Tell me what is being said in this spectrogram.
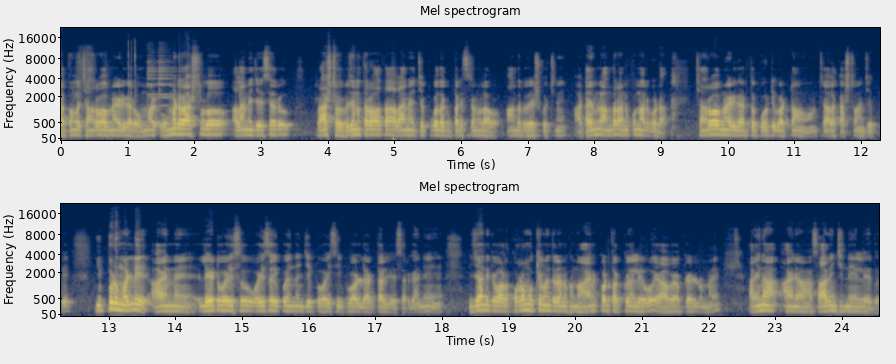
గతంలో చంద్రబాబు నాయుడు గారు ఉమ్మడి ఉమ్మడి రాష్ట్రంలో అలానే చేశారు. రాష్ట్ర విభజన తర్వాత అలానే చెప్పుకోదగ్గ పరిశ్రమలు ఆంధ్రప్రదేశ్కి వచ్చినాయి. ఆ టైంలో అందరూ అనుకున్నారు కూడా చంద్రబాబు నాయుడు గారితో పోటీ పడటం చాలా కష్టం అని చెప్పి ఇప్పుడు మళ్ళీ ఆయన్ని లేట్ వయసు వయసు అయిపోయిందని చెప్పి వైసీపీ వాళ్ళు ఎగతాళి చేశారు. కానీ నిజానికి వాళ్ళ కుర్ర ముఖ్యమంత్రి అనుకుందాం ఆయనకు కూడా తక్కువేం లేవు యాభై ఒక్క ఏళ్ళు ఉన్నాయి. అయినా ఆయన సాధించింది ఏం లేదు.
